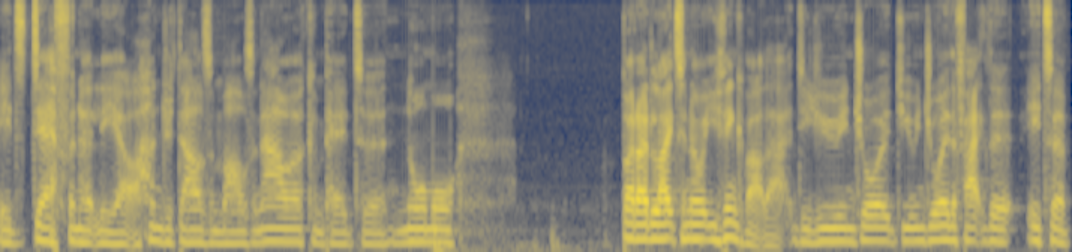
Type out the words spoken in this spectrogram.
it's definitely at 100,000 miles an hour compared to normal but I'd like to know what you think about that. Did you enjoy? Do you enjoy the fact that it's a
